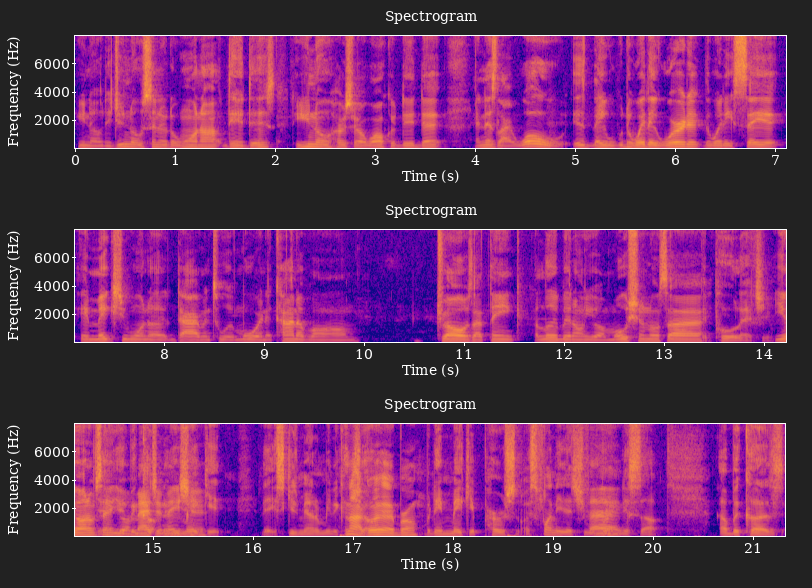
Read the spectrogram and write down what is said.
You know, did you know Senator Warnock did this? Do you know Herschel Walker did that? And it's like, whoa! Is they the way they word it, the way they say it, it makes you want to dive into it more, and it kind of um draws, I think, a little bit on your emotional side. They pull at you. You know what I'm saying? Your become- they imagination. make it. They, excuse me, I don't mean to cut Nah, you go off, ahead, bro. But they make it personal. It's funny that you bring this up uh, because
